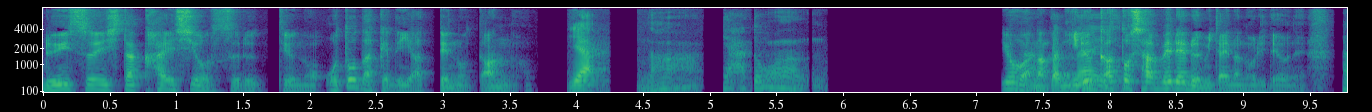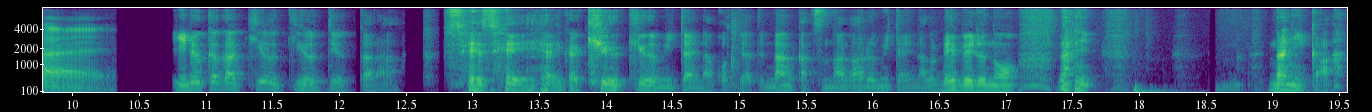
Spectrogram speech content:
類推した返しをするっていうのを音だけでやってんのってあんの？いや、な、いや、どうなん？要はなんかイルカと喋れるみたいなノリだよね。はい。イルカがキューキューって言ったら、生成 AI がキューキューみたいなことやってなんかつながるみたいなレベルの何、何か？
